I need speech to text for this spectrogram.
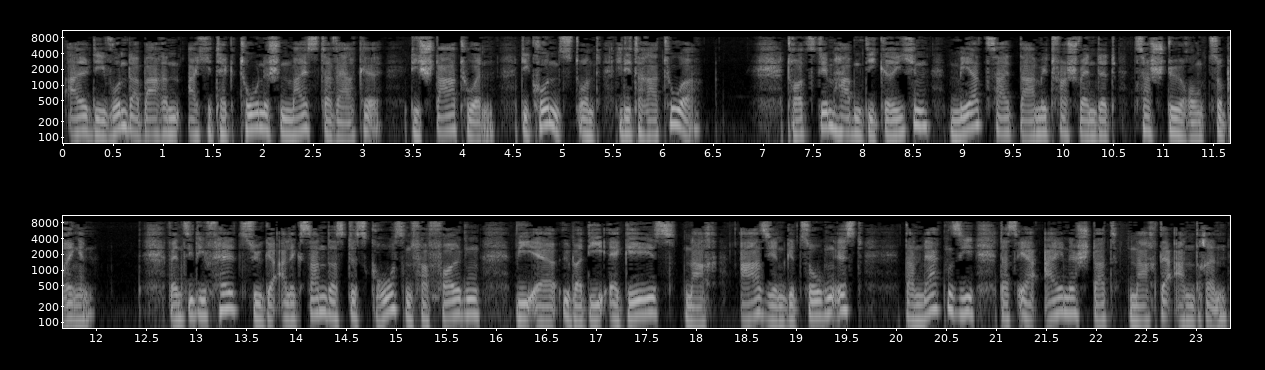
All die wunderbaren architektonischen Meisterwerke, die Statuen, die Kunst und Literatur. Trotzdem haben die Griechen mehr Zeit damit verschwendet, Zerstörung zu bringen. Wenn Sie die Feldzüge Alexanders des Großen verfolgen, wie er über die Ägäis nach Asien gezogen ist, dann merken Sie, dass er eine Stadt nach der anderen,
